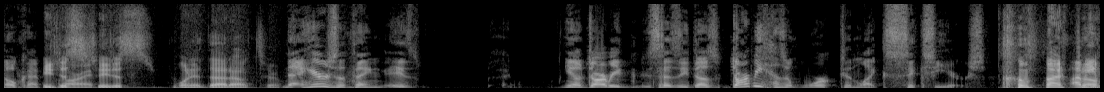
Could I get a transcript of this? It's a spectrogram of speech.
Okay. He just right. he just pointed that out too. Now, here's the thing: is you know, Darby says he does. Darby hasn't worked in like six years. I, I mean,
